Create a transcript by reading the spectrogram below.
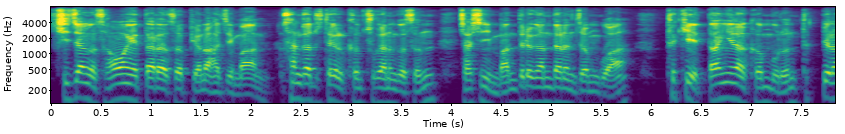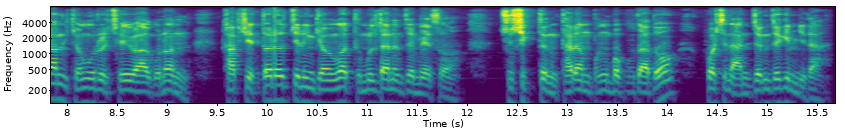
시장의 상황에 따라서 변화하지만 상가주택을 건축하는 것은 자신이 만들어간다는 점과 특히 땅이나 건물은 특별한 경우를 제외하고는 값이 떨어지는 경우가 드물다는 점에서 주식 등 다른 방법보다도 훨씬 안정적입니다.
